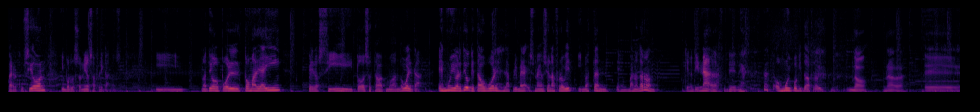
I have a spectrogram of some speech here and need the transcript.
percusión y por los sonidos africanos. Y no digo que Paul toma de ahí, pero sí todo eso estaba como dando vuelta. Es muy divertido que Tao War es la primera, es una canción afrobeat y no está en, en Van Ron, que no tiene nada de, de- o muy poquito de afrobeat. No, nada. Eh,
